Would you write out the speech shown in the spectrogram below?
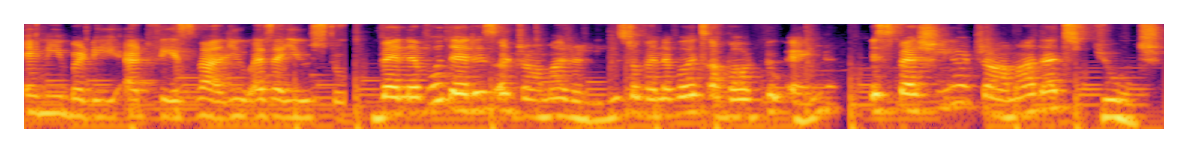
anybody at face value as I used to. Whenever there is a drama released or whenever it's about to end, especially a drama that's huge,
